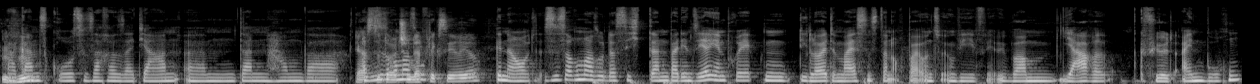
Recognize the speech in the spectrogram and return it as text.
Mhm. War ganz große Sache seit Jahren. Ähm, dann haben wir. Erste also ist auch deutsche so- Netflix-Serie? Genau, es ist auch immer so, dass sich dann bei den Serienprojekten die Leute meistens dann auch bei uns irgendwie über Jahre gefühlt einbuchen.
